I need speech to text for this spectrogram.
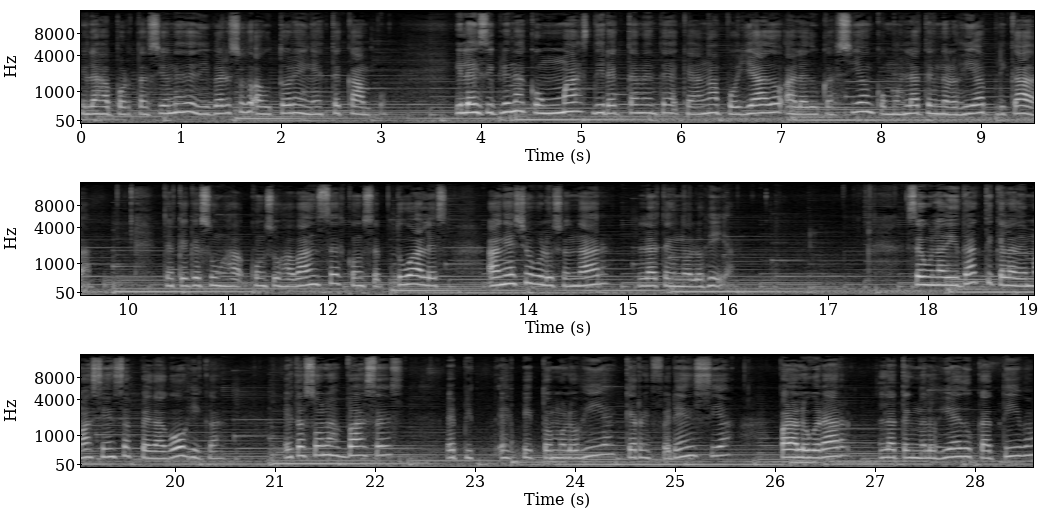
y las aportaciones de diversos autores en este campo, y la disciplina con más directamente que han apoyado a la educación como es la tecnología aplicada, ya que, con sus avances conceptuales han hecho evolucionar la tecnología. Según la didáctica y las demás ciencias pedagógicas, estas son las bases epistemología que referencia para lograr la tecnología educativa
